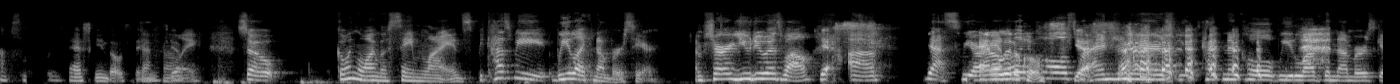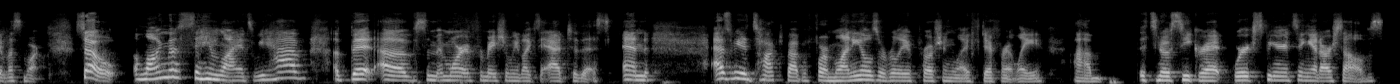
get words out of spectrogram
Absolutely. asking those things Yep. Definitely. So going along those same lines, because we we like numbers here, I'm sure you do as well. Yes. Um, yes, we are Analyticals, analyticals. yes. We're engineers. we're technical. We love the numbers. Give us more. So along those same lines, we have a bit of some more information we'd like to add to this. And as we had talked about before, millennials are really approaching life differently. Um, it's no secret we're experiencing it ourselves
